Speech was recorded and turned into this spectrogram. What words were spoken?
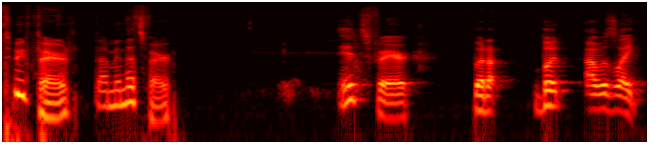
To be fair, I mean that's fair. It's fair, but but I was like,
